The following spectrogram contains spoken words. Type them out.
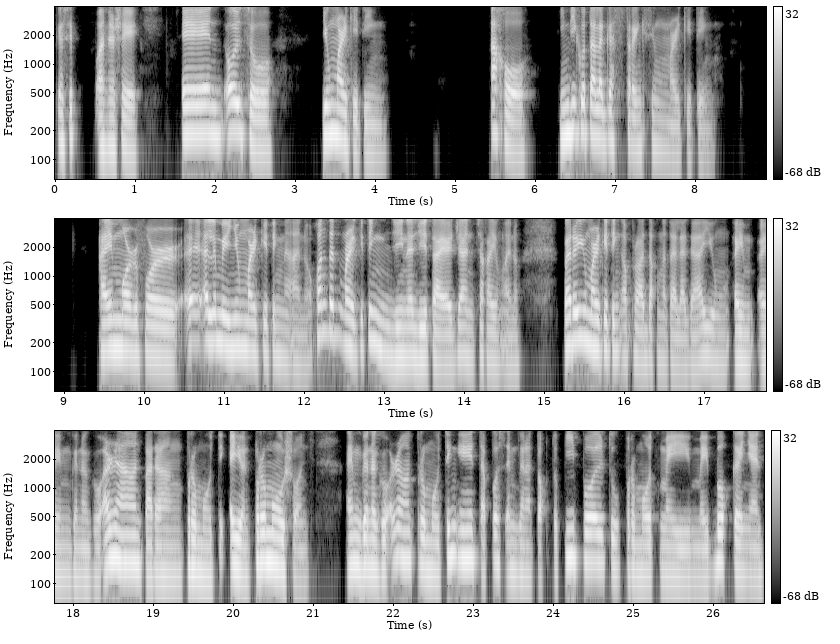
kasi ano siya eh. And also, yung marketing. Ako, hindi ko talaga strength yung marketing. I'm more for eh, alam mo yun yung marketing na ano, content marketing G na G tayo diyan tsaka yung ano. Pero yung marketing a product na talaga yung I'm I'm gonna go around parang promoting ayun, promotions. I'm gonna go around promoting it tapos I'm gonna talk to people to promote my my book, ganyan.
